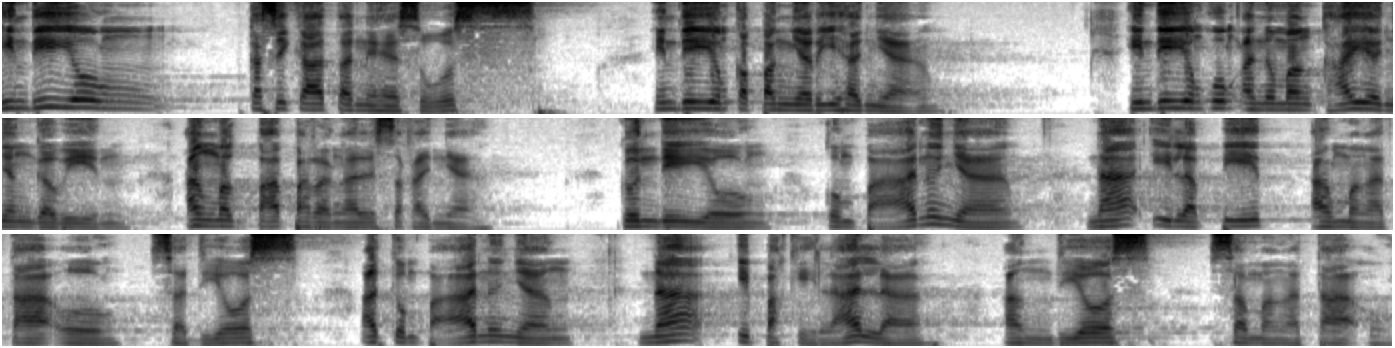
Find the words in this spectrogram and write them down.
hindi yung kasikatan ni Jesus, hindi yung kapangyarihan niya, hindi yung kung ano mang kaya niyang gawin ang magpaparangal sa kanya, kundi yung kung paano niya nailapit ang mga tao sa Diyos at kung paano niyang naipakilala ang Diyos sa mga tao.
